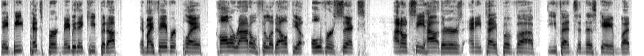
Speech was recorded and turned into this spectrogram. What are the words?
they beat Pittsburgh. Maybe they keep it up. And my favorite play, Colorado, Philadelphia over six. I don't see how there's any type of uh, defense in this game, but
